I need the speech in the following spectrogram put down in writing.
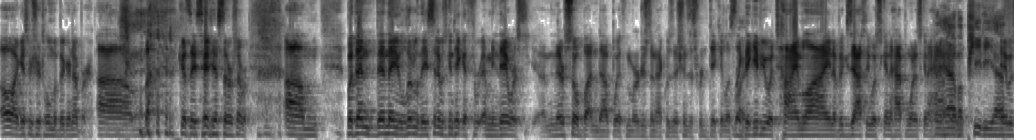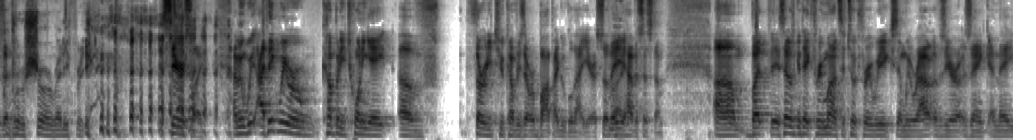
"Oh, I guess we should have told them a bigger number," because they said yes to the first number. Um, but then, then they literally they said it was going to take a three. I mean, they were. I mean, they're so buttoned up with mergers and acquisitions. It's ridiculous. Like Right. they give you a timeline of exactly what's going to happen when it's going to They happen. have a PDF It was a brochure ready for you. Seriously. I mean, we, I think we were company 28 of 32 companies that were bought by Google that year. So they Right. have a system. Um, but they said it was going to take three months. It took three weeks, and we were out of Zero Zync, and they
